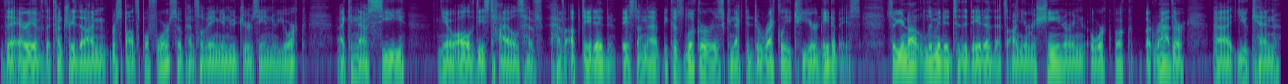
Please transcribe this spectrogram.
the area of the country that I'm responsible for. So, Pennsylvania, New Jersey, and New York. I can now see, you know, all of these tiles have have updated based on that because Looker is connected directly to your database. So you're not limited to the data that's on your machine or in a workbook, but rather uh, you can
